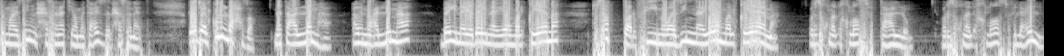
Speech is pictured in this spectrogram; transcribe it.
في موازين الحسنات يوم تعز الحسنات. واجعل كل لحظة نتعلمها أو نعلمها بين يدينا يوم القيامة تسطر في موازيننا يوم القيامة. وارزقنا الإخلاص في التعلم. وارزقنا الإخلاص في العلم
